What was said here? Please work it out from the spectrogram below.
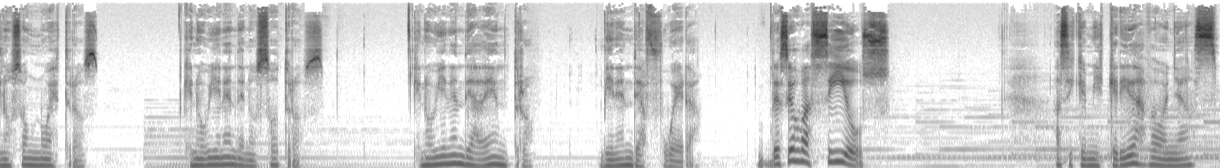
no son nuestros, que no vienen de nosotros, que no vienen de adentro. vienen de afuera, deseos vacíos. Así que mis queridas doñas,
